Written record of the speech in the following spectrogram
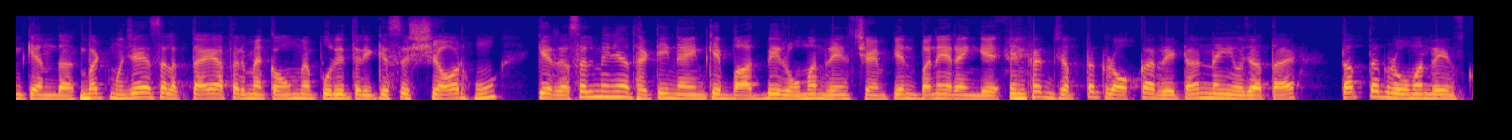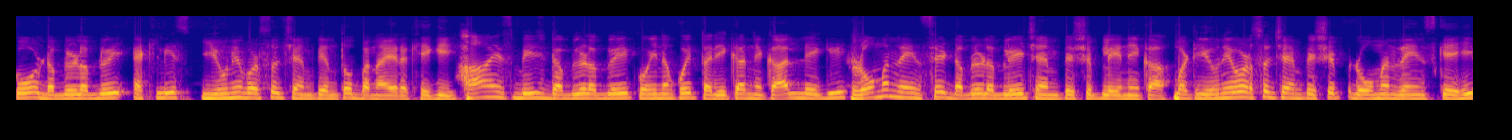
नाइन के अंदर। बट मुझे ऐसा लगता है या फिर मैं कहूँ, मैं पूरी तरीके से श्योर हूँ कि रसलमेनिया 39 के बाद भी रोमन रेंज चैंपियन बने रहेंगे। इनफैक्ट जब तक रॉक का रिटर्न नहीं हो जाता है तब तक रोमन रेंस को W W at least universal champion तो बनाए रखेगी। हाँ इस बीच डब्ल्यू डब्ल्यू कोई ना कोई तरीका निकाल लेगी रोमन रेंस से डब्ल्यू डब्ल्यू चैंपियनशिप लेने का। But universal championship Roman Reigns के ही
